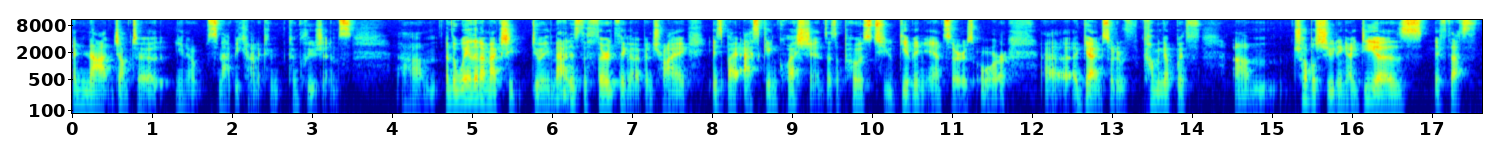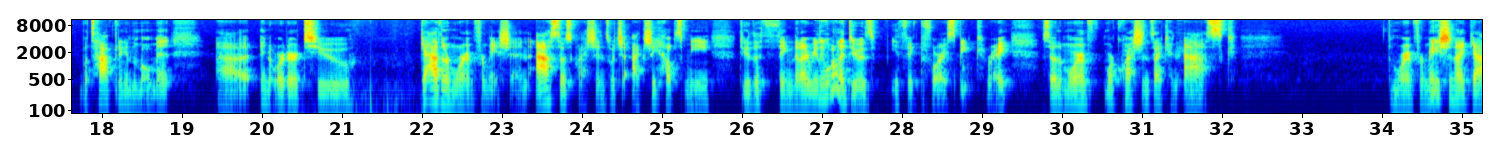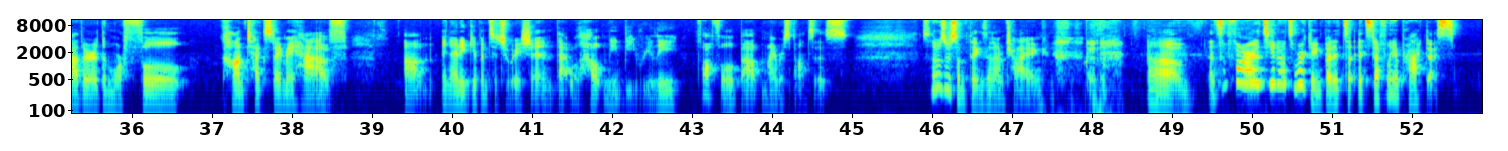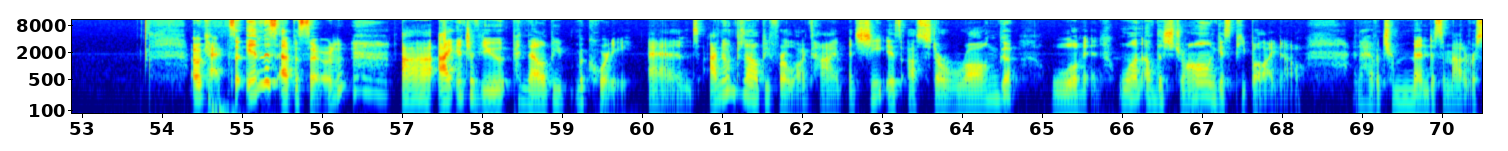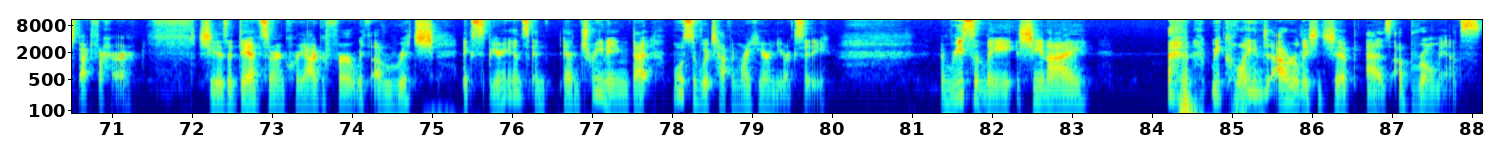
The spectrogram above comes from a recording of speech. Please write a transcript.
and not jump to you know snappy kind of con- conclusions. Um, and the way that i'm actually doing that is the third thing that i've been trying is by asking questions as opposed to giving answers or uh, again sort of coming up with um, troubleshooting ideas if that's what's happening in the moment uh, in order to gather more information ask those questions which actually helps me do the thing that i really want to do is you think before i speak right so the more more questions I can ask, the more information I gather, the more full context I may have um, in any given situation that will help me be really thoughtful about my responses. So those are some things that I'm trying. um, and so far it's you know it's working, but it's it's definitely a practice. Okay, so in this episode, uh, I interview Penelope McCourty. And I've known Penelope for a long time, and she is a strong woman, one of the strongest people I know. And I have a tremendous amount of respect for her. She is a dancer and choreographer with a rich experience and, and training that most of which happened right here in New York City. And recently, she and I we coined our relationship as a bromance.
